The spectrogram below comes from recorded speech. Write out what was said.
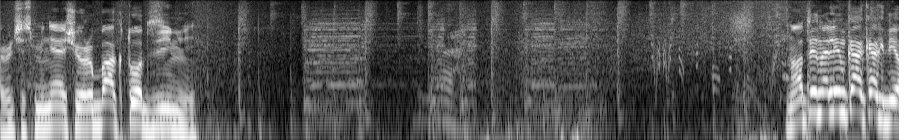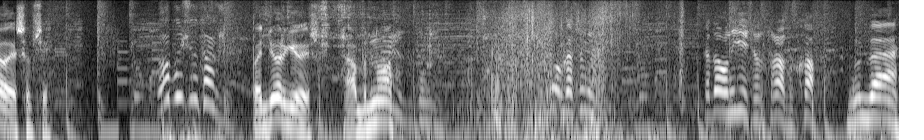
Короче, сменяющий рыбак тот зимний. Ну а ты на линка как делаешь вообще? Ну, обычно так же. Подергиваешь об дно? Только если- когда он есть, он сразу хап. Ну да.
